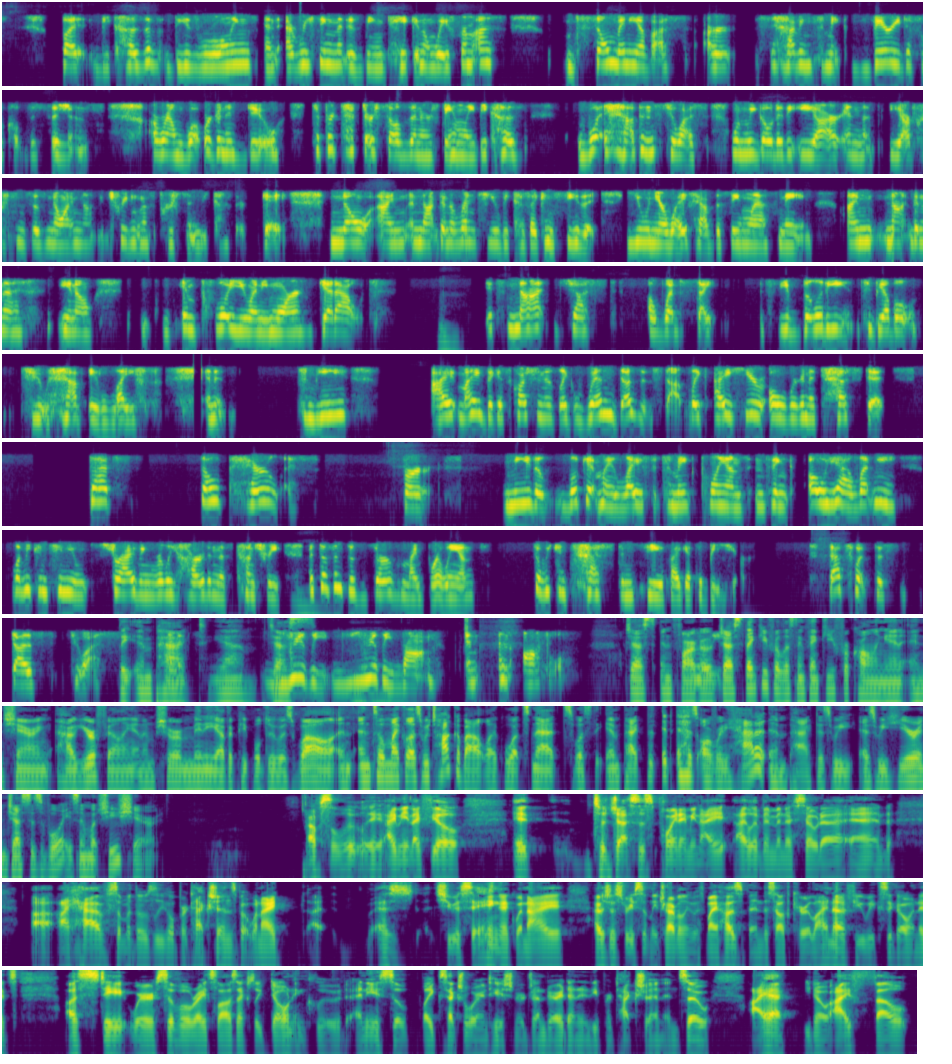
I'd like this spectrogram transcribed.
But because of these rulings and everything that is being taken away from us, so many of us are having to make very difficult decisions around what we're going to do to protect ourselves and our family because what happens to us when we go to the ER and the ER person says, No, I'm not treating this person because they're gay. No, I'm not going to rent to you because I can see that you and your wife have the same last name. I'm not going to, you know, employ you anymore. Get out. Mm-hmm. It's not just a website it's the ability to be able to have a life. And it, to me, I my biggest question is like, when does it stop? Like I hear, oh, we're going to test it. That's so perilous for me to look at my life to make plans and think, oh yeah, let me let me continue striving really hard in this country mm-hmm. that doesn't deserve my brilliance, so we can test and see if I get to be here. That's what this does to us. The impact, yeah. Just, really, really mm. wrong and, and awful. Jess and Fargo. Really? Jess, thank you for listening. Thank you for calling in and sharing how you're feeling, and I'm sure many other people do as well. And and so, Michael, as we talk about like what's next, what's the impact? It has already had an impact as we as we hear in Jess's voice and what she shared. Absolutely. I mean, I feel it. To Jess's point, I mean, I I live in Minnesota and I have some of those legal protections, but when I, I, as she was saying, like when I, I was just recently traveling with my husband to South Carolina a few weeks ago, and it's a state where civil rights laws actually don't include any like sexual orientation or gender identity protection. And so I, you know, I felt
